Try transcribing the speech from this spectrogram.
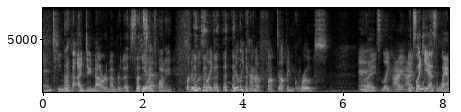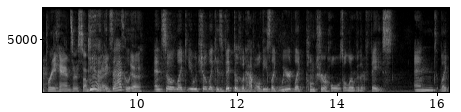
And he would I do not remember this. That's so funny. but it was like really kind of fucked up and gross. And Right. like I, It's I've like he has lamprey hands or something, yeah, right? exactly. Yeah. And so like it would show like his victims would have all these like weird like puncture holes all over their face, and like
